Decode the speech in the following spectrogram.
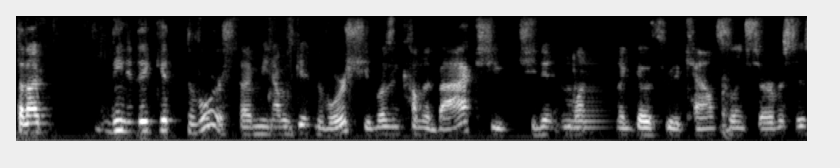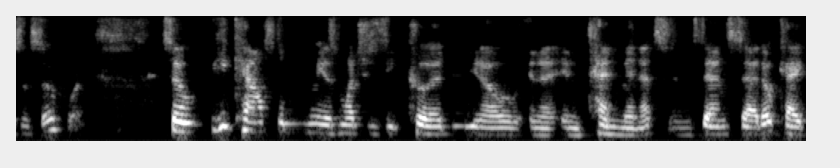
that I've needed to get divorced. I mean, I was getting divorced. She wasn't coming back. She she didn't want to go through the counseling services and so forth. So he counseled me as much as he could, you know, in a, in ten minutes, and then said, "Okay,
